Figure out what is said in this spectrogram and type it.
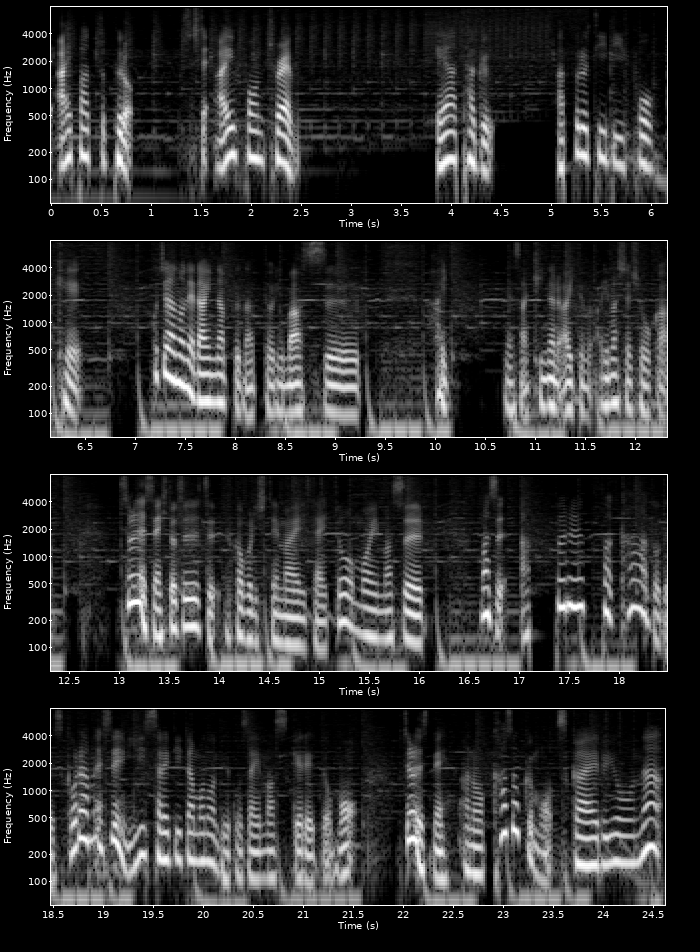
して iPad Pro、そして iPhone 12、AirTag、Apple TV 4K、こちらのね、ラインナップになっております。はい。皆さん気になるアイテムありましたでしょうか？それでですね、一つずつ深掘りしてまいりたいと思います。まず、Apple カードです。これはすでにリリースされていたものでございますけれども、こちらですね、あの家族も使えるような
